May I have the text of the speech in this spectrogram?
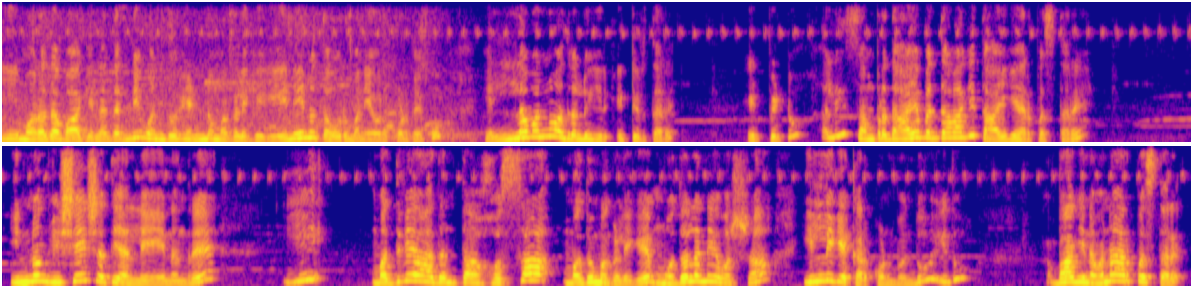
ಈ ಮೊರದ ಬಾಗಿನದಲ್ಲಿ ಒಂದು ಹೆಣ್ಣು ಮಗಳಿಗೆ ಏನೇನು ತವರು ಮನೆಯವರು ಕೊಡಬೇಕು ಎಲ್ಲವನ್ನೂ ಅದರಲ್ಲೂ ಇಟ್ಟಿರ್ತಾರೆ. ಇಟ್ಬಿಟ್ಟು ಅಲ್ಲಿ ಸಂಪ್ರದಾಯಬದ್ಧವಾಗಿ ತಾಯಿಗೆ ಅರ್ಪಿಸ್ತಾರೆ. ಇನ್ನೊಂದು ವಿಶೇಷತೆ ಅಲ್ಲೇ ಏನಂದರೆ, ಈ ಮದುವೆ ಆದಂಥ ಹೊಸ ಮದುಮಗಳಿಗೆ ಮೊದಲನೇ ವರ್ಷ ಇಲ್ಲಿಗೆ ಕರ್ಕೊಂಡು ಬಂದು ಇದು ಬಾಗಿನವನ್ನು ಅರ್ಪಿಸ್ತಾರೆ.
